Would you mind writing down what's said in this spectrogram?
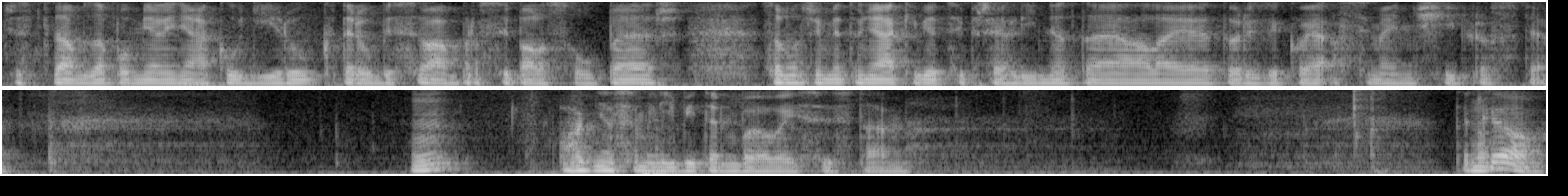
že jste tam zapomněli nějakou díru, kterou by se vám prosypal soupeř. Samozřejmě tu nějaké věci přehlídnete, ale je to riziko je asi menší prostě. Hmm? Hodně se mi líbí ten bojový systém. Tak no, jo.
